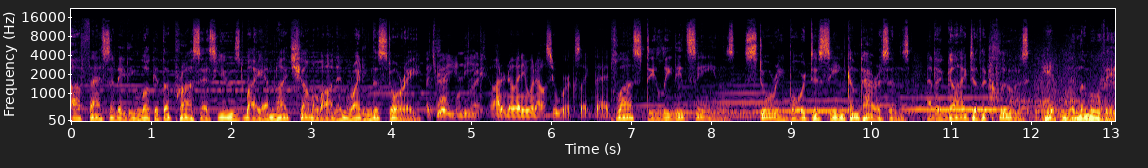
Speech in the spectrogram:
a fascinating look at the process used by M. Night Shyamalan in writing the story, It's really unique. I don't know anyone else who works like that. plus deleted scenes, storyboard to scene comparisons, and a guide to the clues hidden in the movie.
